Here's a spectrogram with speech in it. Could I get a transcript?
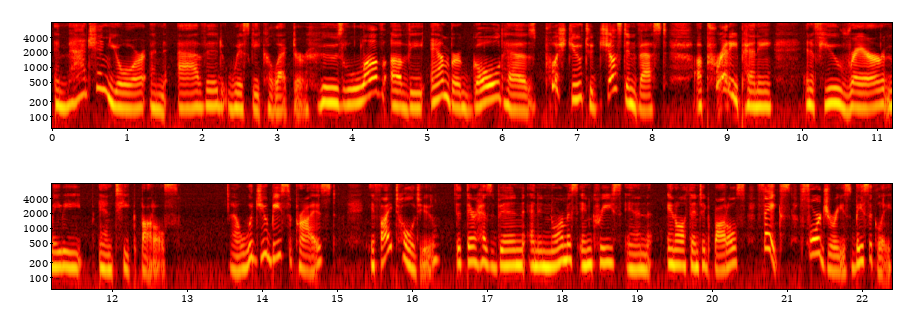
imagine you're an avid whiskey collector whose love of the amber gold has pushed you to just invest a pretty penny in a few rare, maybe antique bottles. Now, would you be surprised if I told you that there has been an enormous increase in inauthentic bottles? Fakes, forgeries, basically.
